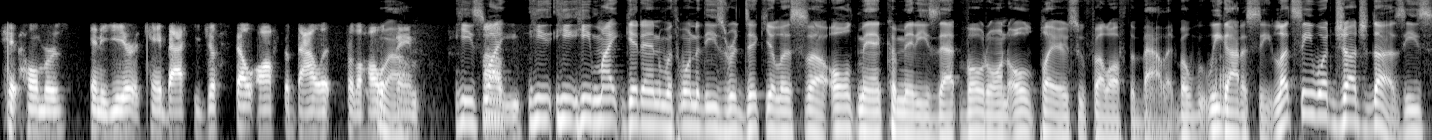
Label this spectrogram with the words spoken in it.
hit homers in a year. It came back. He just fell off the ballot for the Hall of Fame. He's like Um, he, he he might get in with one of these ridiculous uh, old man committees that vote on old players who fell off the ballot. But we got to see. Let's see what Judge does. He's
